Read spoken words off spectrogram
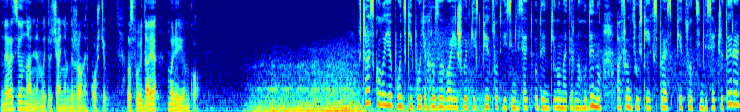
нераціональним витрачанням державних коштів. Розповідає Марія Юнко. В час, коли японський потяг розвиває швидкість 581 км на годину, а французький експрес 574,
